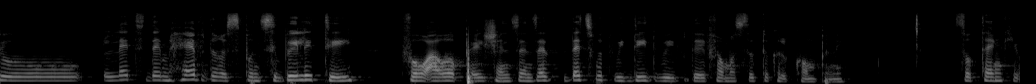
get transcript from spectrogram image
to let them have the responsibility for our patients. And that, that's what we did with the pharmaceutical company. So thank you.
